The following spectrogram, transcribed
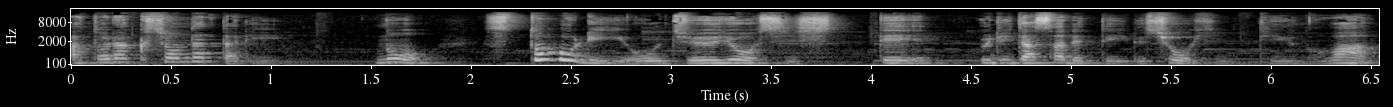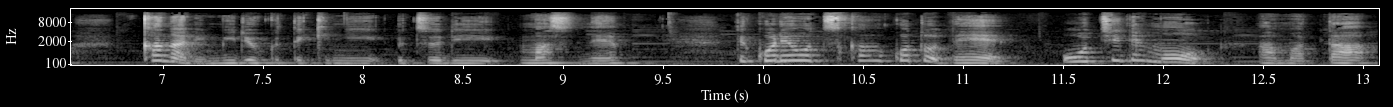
アトラクションだったりのストーリーを重要視して売り出されている商品っていうのはかなり魅力的に映りますね。でこれを使うことでお家でもあまた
